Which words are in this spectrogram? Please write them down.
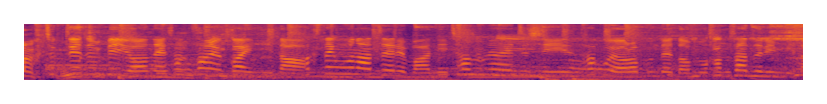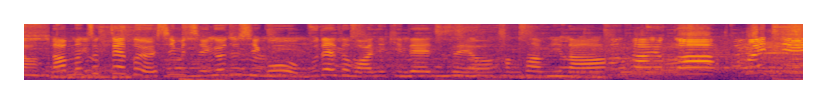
축제준비위원회 상상효과입니다. 학생문화제를 많이 참여해주신 학우 여러분들 너무 감사드립니다. 남은 축제도 열심히 즐겨주시고 무대도 많이 기대해주세요. 감사합니다. 상상효과 화이팅!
